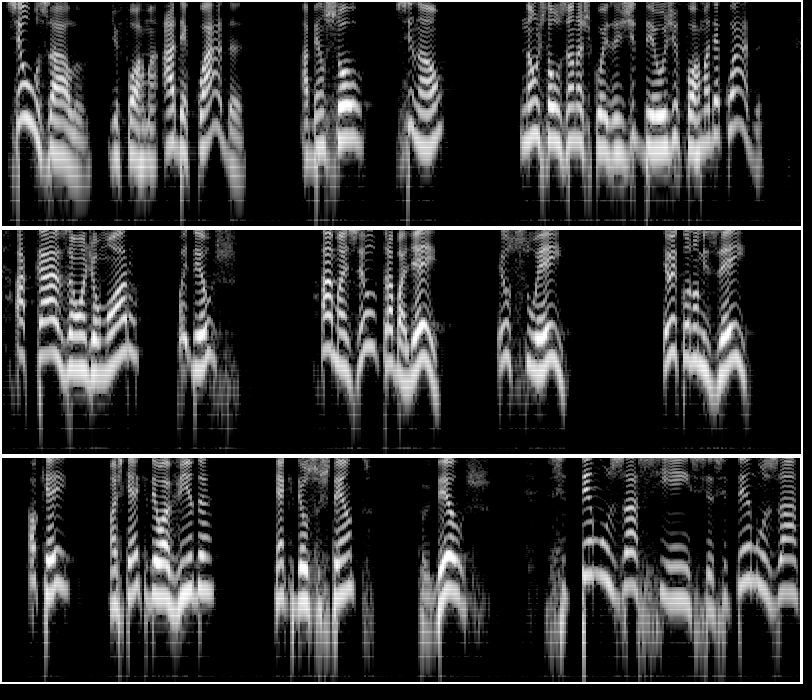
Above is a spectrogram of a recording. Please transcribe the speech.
Se eu usá-lo de forma adequada, abençoo. Se não, não estou usando as coisas de Deus de forma adequada. A casa onde eu moro foi Deus. Ah, mas eu trabalhei, eu suei, eu economizei. Ok, mas quem é que deu a vida? Quem é que deu o sustento? Foi Deus. Se temos a ciência, se temos a,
